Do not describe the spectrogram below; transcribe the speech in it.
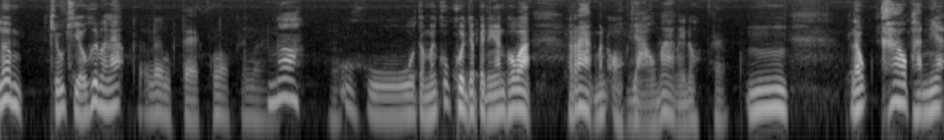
เริ่มเขียวๆขึ้นมาแล้ว ก็เริ่มแตกงอกขึ้นมา เนาะโอ้โหแต่มันก็ควรจะเป็นอย่างนั้น เพราะว่ารากมันออกยาวมากเลยเนาะครับ อืมแล้วข้าวพันธุ์เนี้ย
